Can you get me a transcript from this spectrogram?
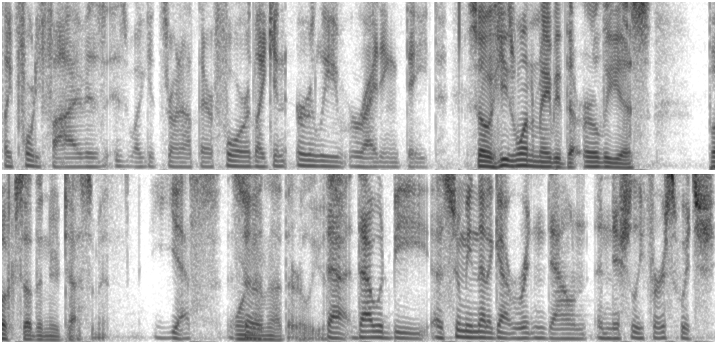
like 45 is is what gets thrown out there for like an early writing date. So he's one of maybe the earliest books of the New Testament. Yes. Or so no, not the earliest. that that would be assuming that it got written down initially first, which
